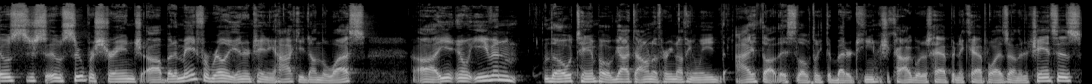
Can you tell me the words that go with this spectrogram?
it was just it was super strange, uh, but it made for really entertaining hockey nonetheless. Uh, you know, even though Tampa got down a three nothing lead, I thought still looked like the better team. Chicago just happened to capitalize on their chances.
